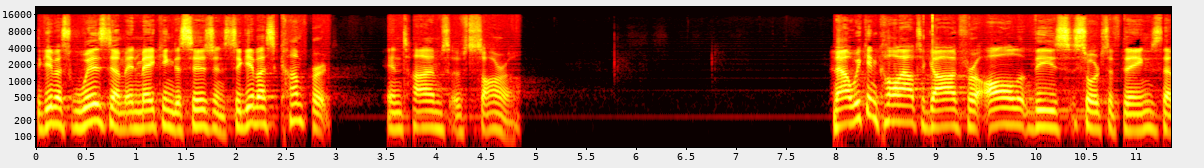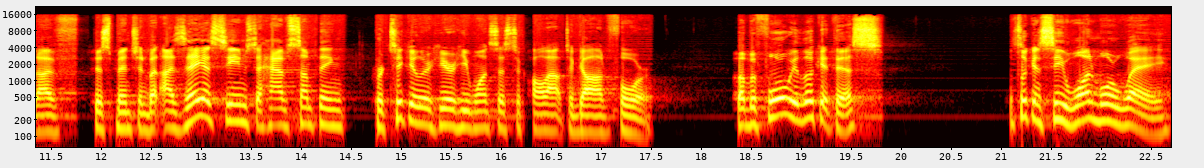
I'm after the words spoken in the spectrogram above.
to give us wisdom in making decisions, to give us comfort in times of sorrow. Now, we can call out to God for all of these sorts of things that I've just mentioned, but Isaiah seems to have something particular here he wants us to call out to God for. But before we look at this, let's look and see one more way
